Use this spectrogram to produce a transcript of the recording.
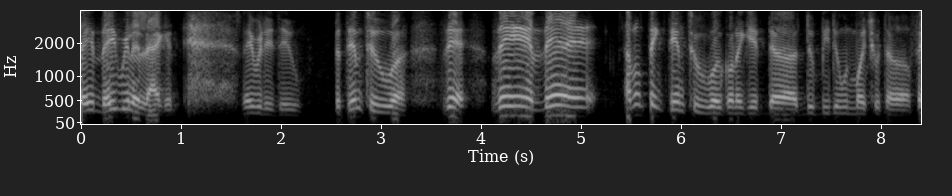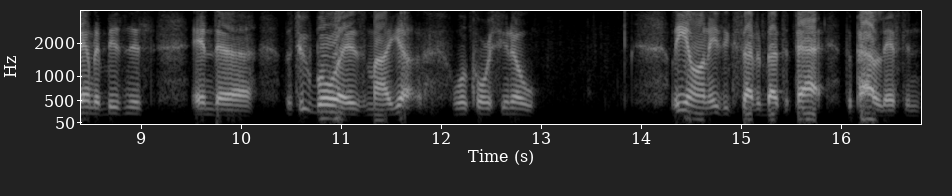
they they really like it, they really do. But them two, uh, they they they I don't think them two are gonna get uh, do be doing much with the family business, and uh, the two boys, my yeah, well of course you know Leon, he's excited about the pat the powerlifting,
